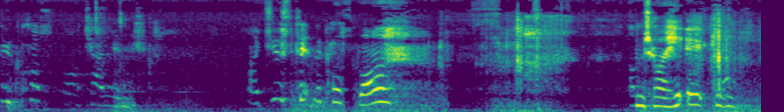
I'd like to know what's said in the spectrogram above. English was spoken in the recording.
Do crossbar challenge. I just hit the crossbar. I'm trying to hit it again.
